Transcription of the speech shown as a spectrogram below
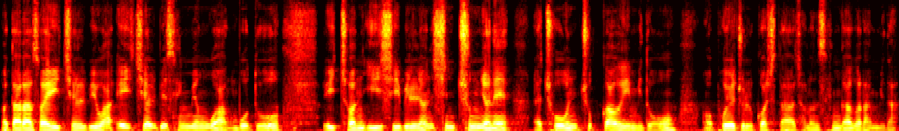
어, 따라서 HLB와 HLB 생명과학 모두 2021년 신축년에 좋은 주가 의미도 보여줄 것이다 저는 생각을 합니다.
